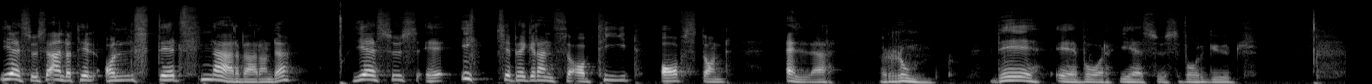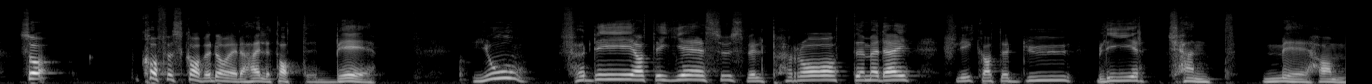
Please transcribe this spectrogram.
Jesus er endatil allstedsnærværende. Jesus er ikke begrensa av tid, avstand eller rom. Det er vår Jesus, vår Gud. Så hvorfor skal vi da i det hele tatt be? Jo, fordi at Jesus vil prate med deg, slik at du blir kjent med ham.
